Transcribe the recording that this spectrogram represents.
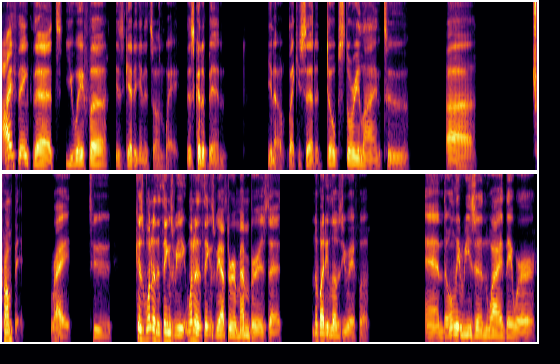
I think that UEFA is getting in its own way. This could have been, you know, like you said, a dope storyline to uh trumpet, right? To because one of the things we one of the things we have to remember is that nobody loves UEFA. And the only reason why they were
